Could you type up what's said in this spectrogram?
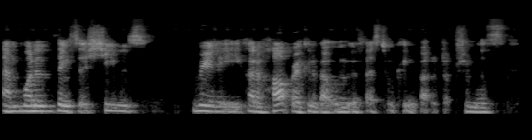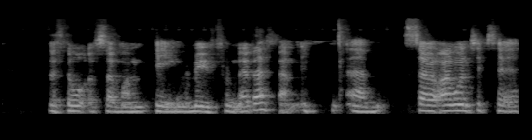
And one of the things that she was really kind of heartbroken about when we were first talking about adoption was the thought of someone being removed from their birth family. Um, so I wanted to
